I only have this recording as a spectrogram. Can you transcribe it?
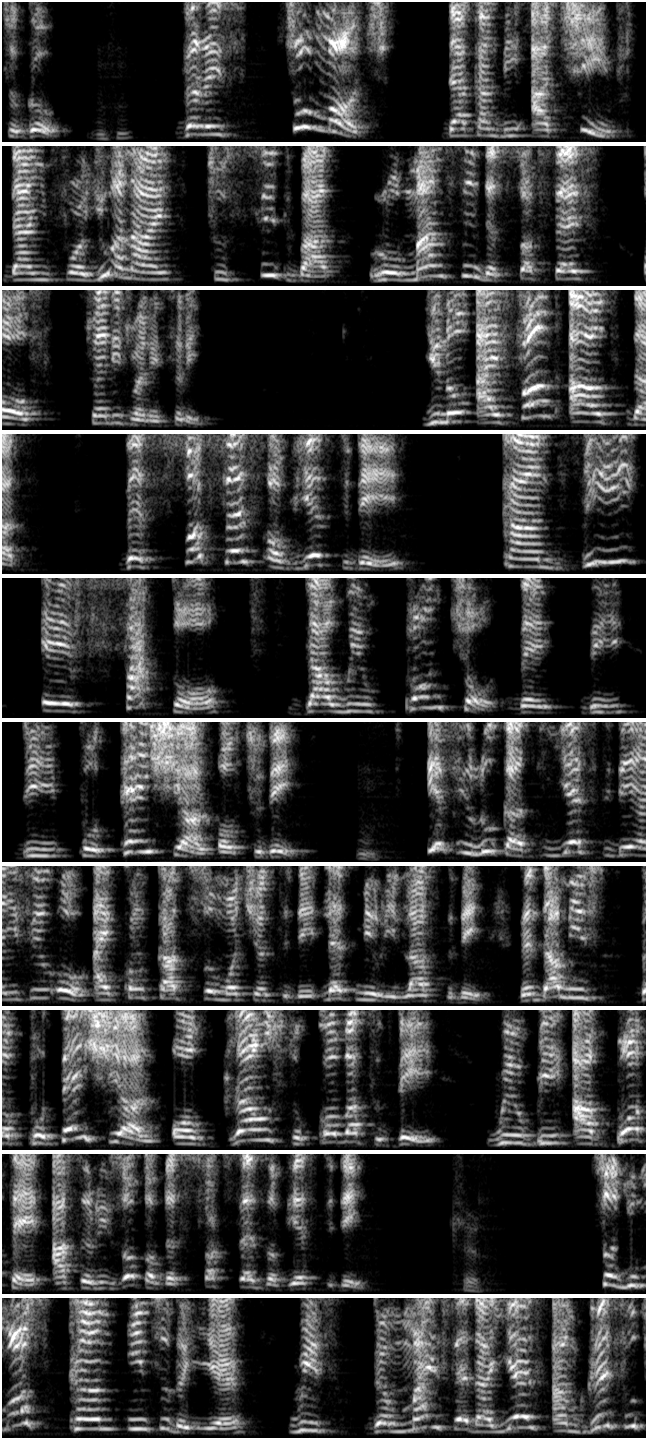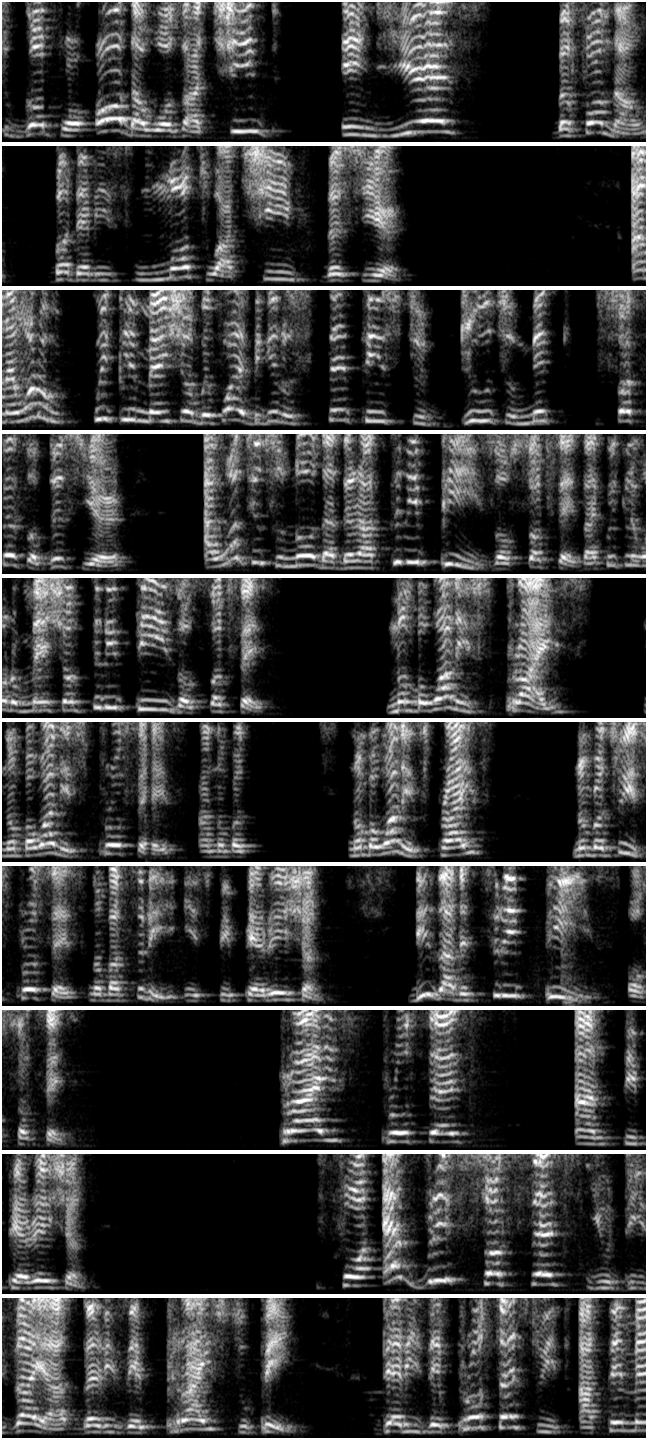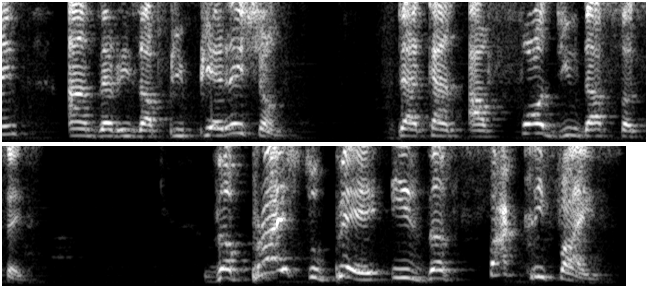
to go. Mm-hmm. There is too much that can be achieved than for you and I to sit back romancing the success of 2023. You know, I found out that the success of yesterday can be a factor that will puncture the, the, the potential of today. Hmm. If you look at yesterday and you feel, oh, I conquered so much yesterday, let me relax today, then that means the potential of grounds to cover today will be aborted as a result of the success of yesterday. True. So you must come into the year with the mindset that yes, I'm grateful to God for all that was achieved in years before now, but there is more to achieve this year. And I want to quickly mention before I begin to state things to do to make success of this year, I want you to know that there are three P's of success. I quickly want to mention three P's of success. Number one is price, number one is process, and number number one is price, number two is process, number three is preparation. These are the three P's of success. Price, process, and preparation. For every success you desire, there is a price to pay there is a process to its attainment and there is a preparation that can afford you that success. The price to pay is the sacrifice.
